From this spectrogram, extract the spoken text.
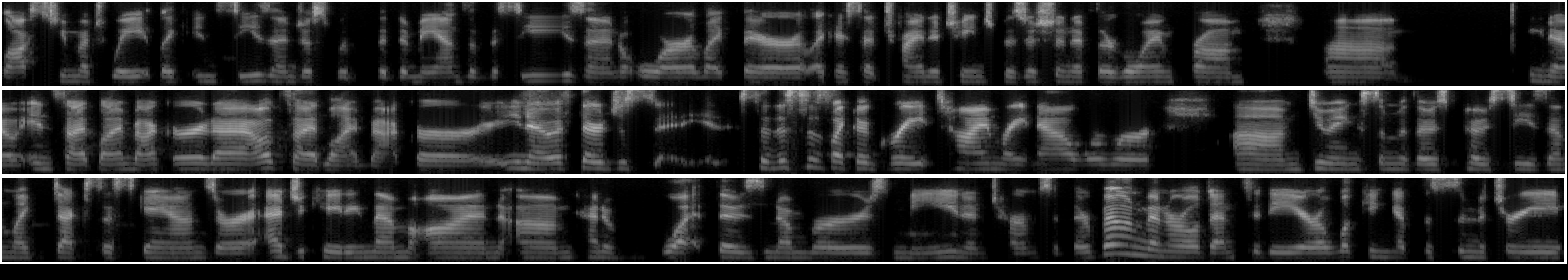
lost too much weight like in season just with the demands of the season or like they're like i said trying to change position if they're going from um, you know, inside linebacker to outside linebacker, you know, if they're just, so this is like a great time right now where we're um, doing some of those postseason like DEXA scans or educating them on um, kind of what those numbers mean in terms of their bone mineral density or looking at the symmetry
